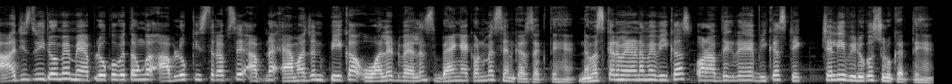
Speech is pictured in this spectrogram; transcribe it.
आज इस वीडियो में मैं आप लोग को बताऊँगा आप लोग किस तरफ़ से अपना अमेजन पे का वॉलेट बैलेंस बैंक अकाउंट में सेंड कर सकते हैं। नमस्कार, मेरा नाम है विकास और आप देख रहे हैं विकास टेक चलिए वीडियो को शुरू करते हैं।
